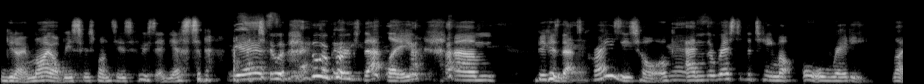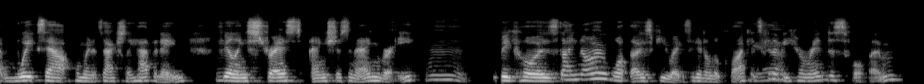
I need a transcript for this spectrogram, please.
you know, my obvious response is who said yes to that? Yes, who, exactly. who, approved that leave? Um, because that's yeah. crazy talk. Yes. And the rest of the team are already like weeks out from when it's actually happening, mm. feeling stressed, anxious, and angry mm. because they know what those few weeks are going to look like. It's yeah. going to be horrendous for them.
